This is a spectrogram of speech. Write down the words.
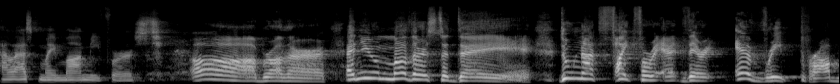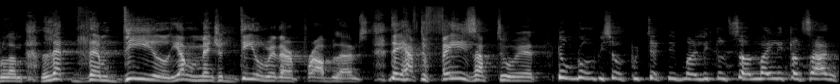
I'll ask my mommy first. Oh, brother. And you mothers today, do not fight for their every problem. Let them deal. Young men should deal with their problems. They have to face up to it. Don't be so protective, my little son, my little son.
